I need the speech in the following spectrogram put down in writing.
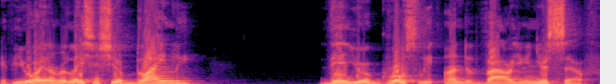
If you are in a relationship blindly, then you're grossly undervaluing yourself.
